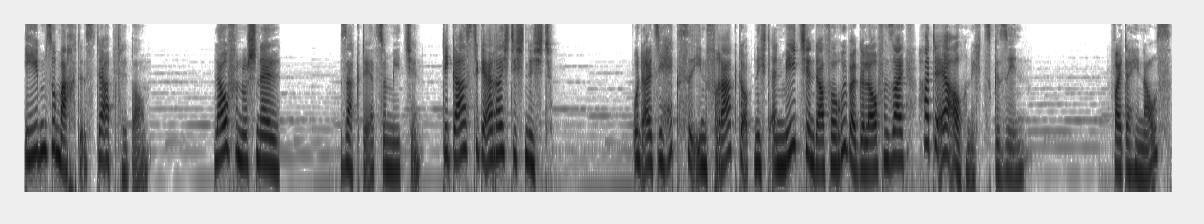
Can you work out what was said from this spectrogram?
Ebenso machte es der Apfelbaum. Laufe nur schnell, sagte er zum Mädchen. Die Garstige erreicht dich nicht. Und als die Hexe ihn fragte, ob nicht ein Mädchen da vorübergelaufen sei, hatte er auch nichts gesehen. Weiter hinaus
